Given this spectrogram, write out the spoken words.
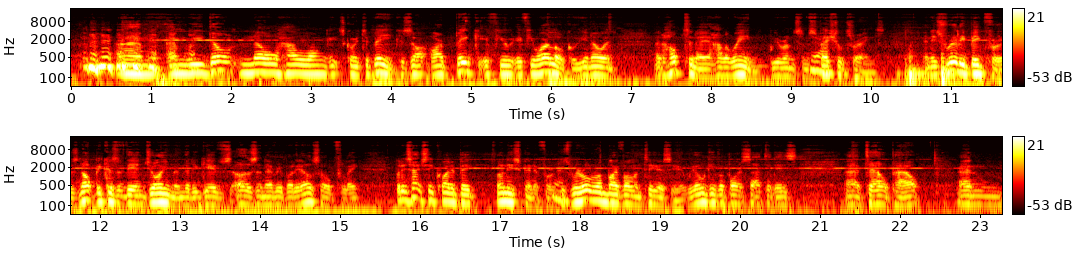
um, and we don't know how long it's going to be because our, our big, if you if you are local, you know, at, at Hop-tu-Naa at Halloween we run some special trains, and it's really big for us. Not because of the enjoyment that it gives us and everybody else, hopefully, but it's actually quite a big money spinner for us because we're all run by volunteers here. We all give up our Saturdays uh, to help out. And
